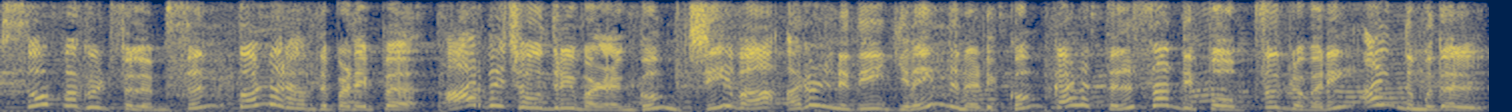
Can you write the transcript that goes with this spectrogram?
சூப்பர் குட் பிலிம்ஸின் தொண்ணூறாவது படைப்பு. ஆர் பி சௌத்ரி வழங்கும் ஜீவா அருள்நிதி இணைந்து நடிக்கும் களத்தில் சந்திப்போம் பிப்ரவரி ஐந்து முதல்.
